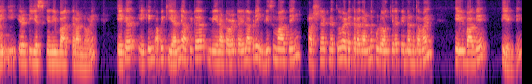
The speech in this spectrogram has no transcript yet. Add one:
IELTS කියන විභාග කරන්න ඕනේ. ඒක ඒකෙන් අපි කියන්නේ අපිට මේ රටවලට ඇවිල්ලා අපිට ඉංග්‍රීසි මාධ්‍යයෙන් ප්‍රශ්නයක් නැතුව වැඩ කරගන්න පුළුවන් කියලා පෙන්වන්න තමයි ඒ විභාගේ තියෙන්නේ.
